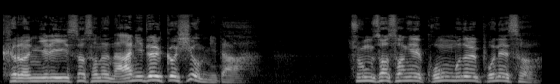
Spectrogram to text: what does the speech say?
그런 일이 있어서는 아니 될 것이옵니다. 중서성에 공문을 보내서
